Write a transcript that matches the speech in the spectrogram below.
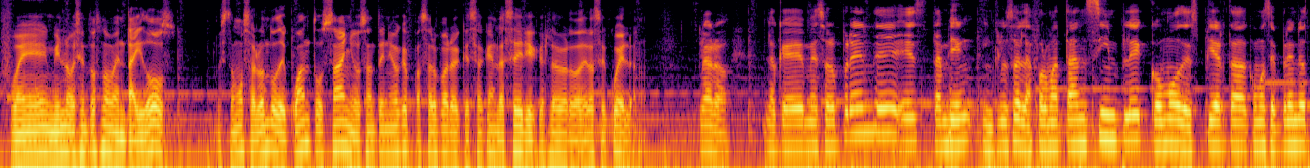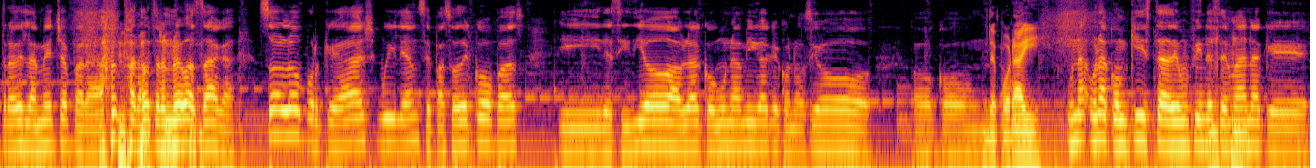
fue en 1992. Estamos hablando de cuántos años han tenido que pasar para que saquen la serie, que es la verdadera secuela, ¿no? Claro, lo que me sorprende es también incluso la forma tan simple como despierta, cómo se prende otra vez la mecha para, para otra nueva saga. Solo porque Ash Williams se pasó de copas y decidió hablar con una amiga que conoció o con... De por ahí. Una, una conquista de un fin de semana que,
